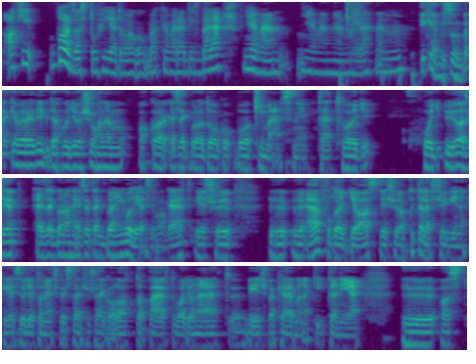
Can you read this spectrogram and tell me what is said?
aki borzasztó hülye dolgokba keveredik bele, nyilván, nyilván nem véletlenül. Igen, viszont belekeveredik, de hogy ő soha nem akar ezekből a dolgokból kimászni. Tehát, hogy hogy ő azért ezekben a helyzetekben jól érzi magát, és ő, ő, ő elfogadja azt, és ő a kötelességének érzi, hogy a tanácsköztársaság alatt a párt vagyonát Bécsbe kell menekítenie. Ő azt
